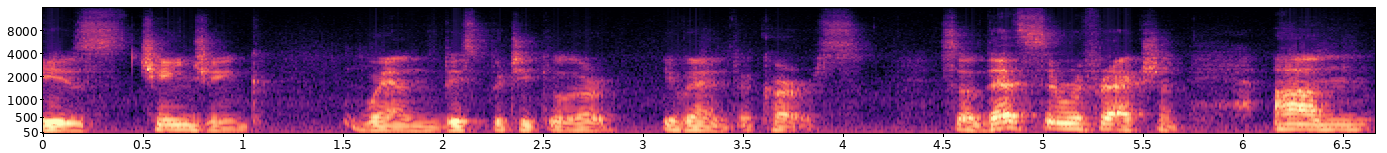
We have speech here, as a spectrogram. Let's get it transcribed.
is changing when this particular event occurs. So that's the refraction. Um,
